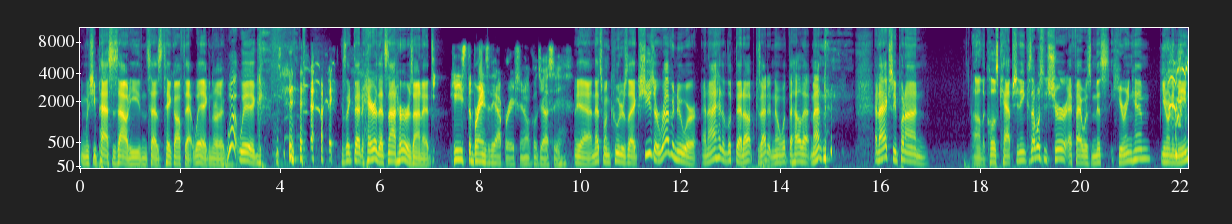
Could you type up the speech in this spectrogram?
when she passes out, he even says, "Take off that wig," and they're like, "What wig?" He's like that hair that's not hers on it. He's the brains of the operation, Uncle Jesse. Yeah, and that's when Cooter's like, "She's a revenuer," and I had to look that up because I didn't know what the hell that meant. and I actually put on uh, the closed captioning because I wasn't sure if I was mishearing him. You know what I mean?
